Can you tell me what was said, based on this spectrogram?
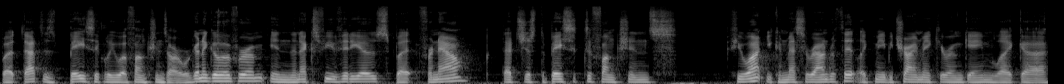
But that is basically what functions are. We're going to go over them in the next few videos, but for now, that's just the basics of functions. If you want, you can mess around with it, like maybe try and make your own game, like, uh,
